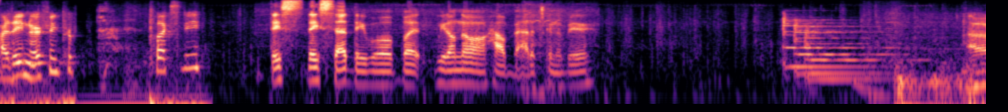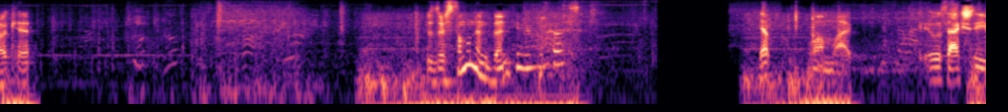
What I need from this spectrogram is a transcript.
are they nerfing perplexity? They s- they said they will, but we don't know how bad it's gonna be. Oh, okay. Is there someone in vent here with us? Yep. Well, I'm like, It was actually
